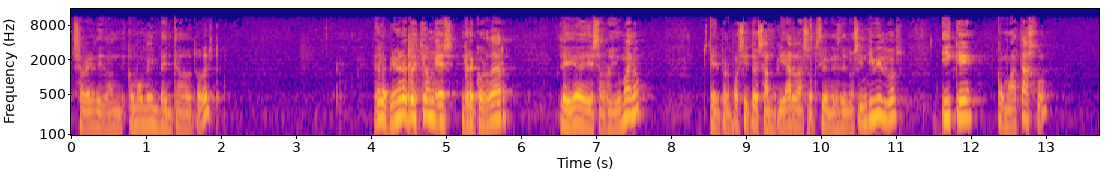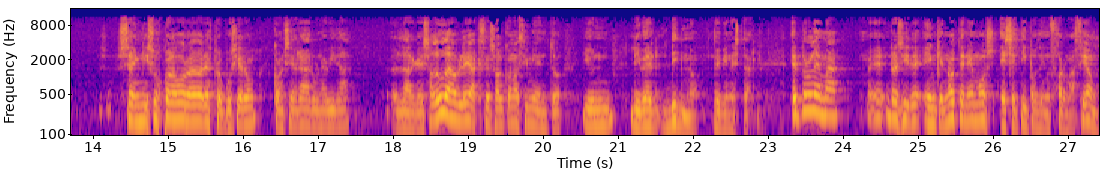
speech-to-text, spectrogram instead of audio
saber de dónde cómo me he inventado todo esto. la primera cuestión es recordar la idea de desarrollo humano, que el propósito es ampliar las opciones de los individuos y que, como atajo, Sen y sus colaboradores propusieron considerar una vida larga y saludable, acceso al conocimiento y un nivel digno de bienestar. El problema reside en que no tenemos ese tipo de información,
